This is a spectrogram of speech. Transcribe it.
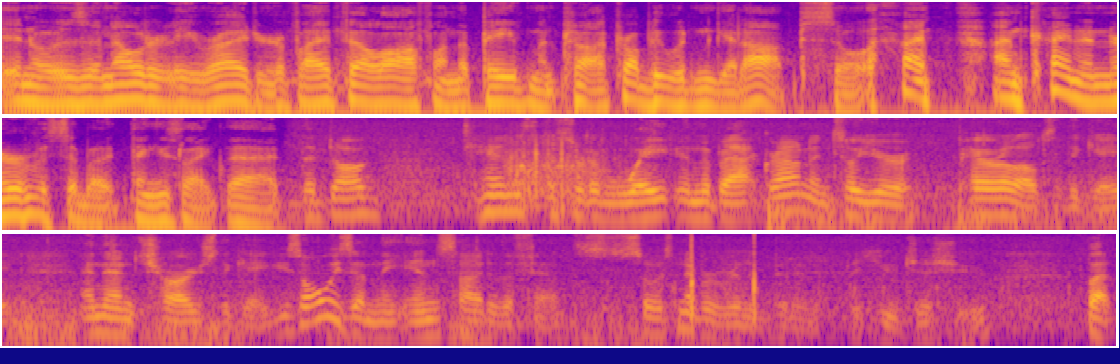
You know, as an elderly rider, if I fell off on the pavement, I probably wouldn't get up. So I'm, I'm kind of nervous about things like that. The dog tends to sort of wait in the background until you're parallel to the gate and then charge the gate. He's always on the inside of the fence, so it's never really been a, a huge issue. But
